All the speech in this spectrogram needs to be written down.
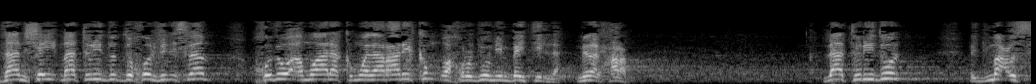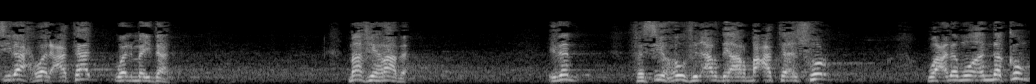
ثاني شيء ما تريد الدخول في الإسلام خذوا أموالكم وذراركم واخرجوا من بيت الله من الحرم. لا تريدون اجمعوا السلاح والعتاد والميدان. ما في رابع. إذا فسيحوا في الأرض أربعة أشهر واعلموا أنكم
